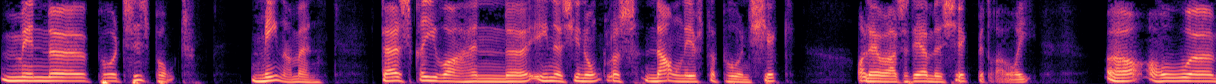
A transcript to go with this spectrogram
Men øh, på et tidspunkt, mener man, der skriver han øh, en af sine onklers navn efter på en check, og laver altså dermed checkbedrageri. Og, og øh,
